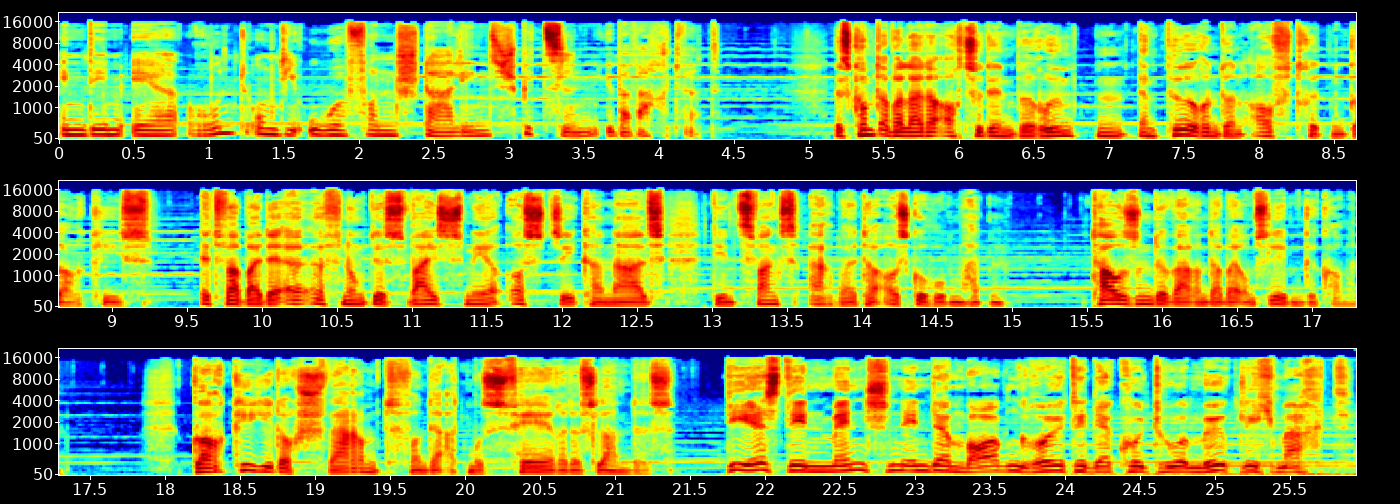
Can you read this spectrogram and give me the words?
in dem er rund um die Uhr von Stalins Spitzeln überwacht wird. Es kommt aber leider auch zu den berühmten, empörenden Auftritten Gorkis, etwa bei der Eröffnung des Weißmeer-Ostsee-Kanals, den Zwangsarbeiter ausgehoben hatten. Tausende waren dabei ums Leben gekommen. Gorki jedoch schwärmt von der Atmosphäre des Landes die es den Menschen in der Morgenröte der Kultur möglich macht,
